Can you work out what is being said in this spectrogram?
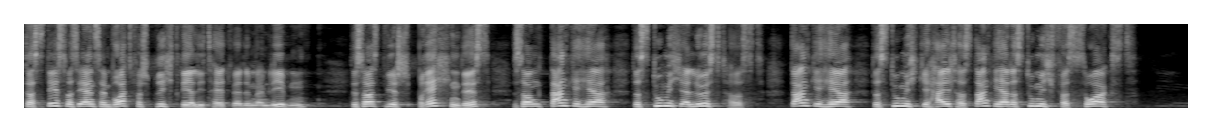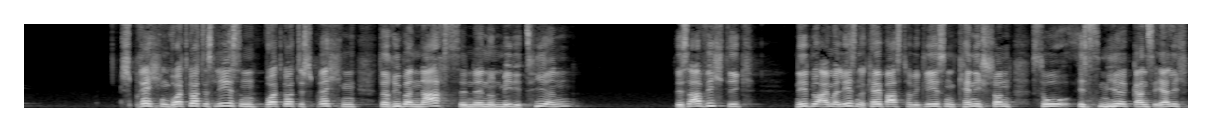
dass das, was er in seinem Wort verspricht, Realität wird in meinem Leben. Das heißt, wir sprechen das, sagen, danke Herr, dass du mich erlöst hast. Danke Herr, dass du mich geheilt hast. Danke Herr, dass du mich versorgst. Sprechen, Wort Gottes lesen, Wort Gottes sprechen, darüber nachsinnen und meditieren. Das ist auch wichtig. Nicht nur einmal lesen, okay, passt, habe ich gelesen, kenne ich schon. So ist mir, ganz ehrlich,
